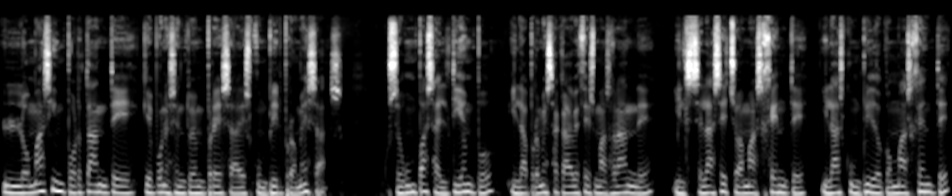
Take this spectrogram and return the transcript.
lo más importante que pones en tu empresa es cumplir promesas, según pasa el tiempo y la promesa cada vez es más grande y se la has hecho a más gente y la has cumplido con más gente,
